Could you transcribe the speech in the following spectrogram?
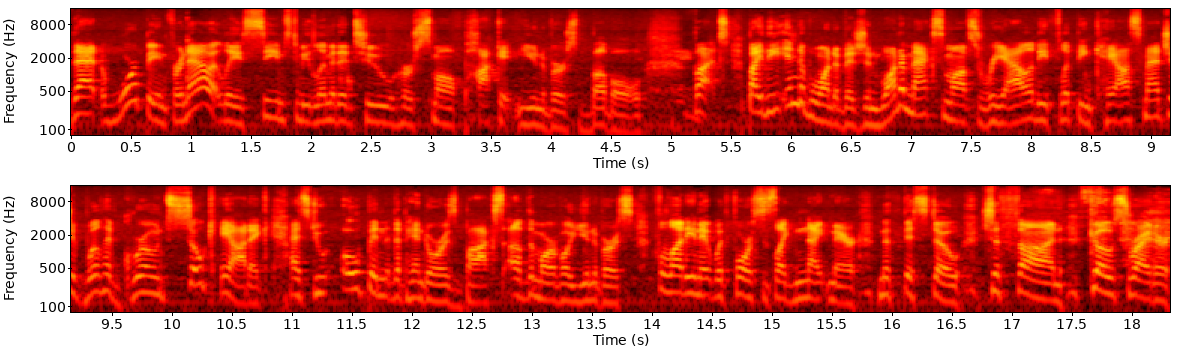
that warping, for now at least, seems to be limited to her small pocket universe bubble. But by the end of WandaVision, Wanda Maximoff's reality flipping chaos magic will have grown so chaotic as to open the Pandora's box of the Marvel Universe, flooding it with forces like Nightmare, Mephisto, Chthon, Ghost Rider.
